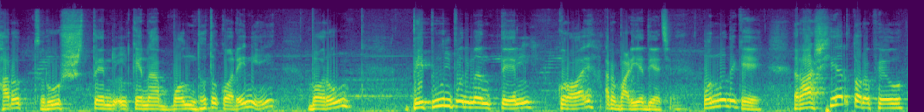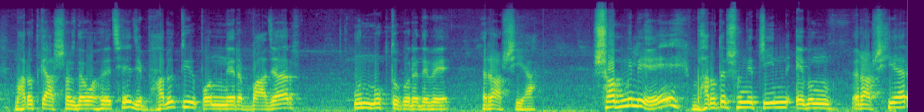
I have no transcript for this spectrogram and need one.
ভারত রুশ তেল কেনা বন্ধ তো করেনি, বরং বিপুল পরিমাণ তেল ক্রয় আর বাড়িয়ে দিয়েছে। অন্যদিকে, রাশিয়ার তরফেও ভারতকে আশ্বাস দেওয়া হয়েছে যে ভারতীয় পণ্যের বাজার উন্মুক্ত করে দেবে রাশিয়া। সব মিলিয়ে ভারতের সঙ্গে চীন এবং রাশিয়ার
